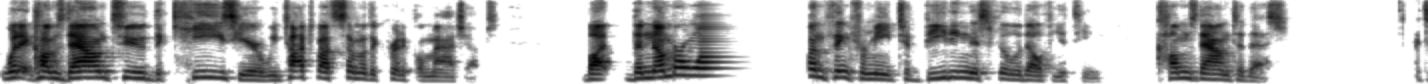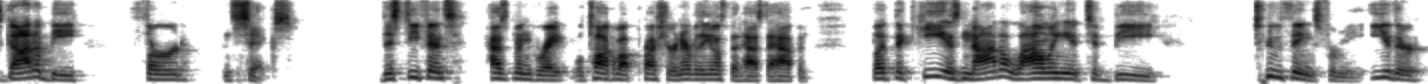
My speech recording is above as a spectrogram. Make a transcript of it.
when it comes down to the keys here, we talked about some of the critical matchups. But the number one thing for me to beating this Philadelphia team comes down to this it's got to be third and six. This defense has been great. We'll talk about pressure and everything else that has to happen. But the key is not allowing it to be two things for me either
